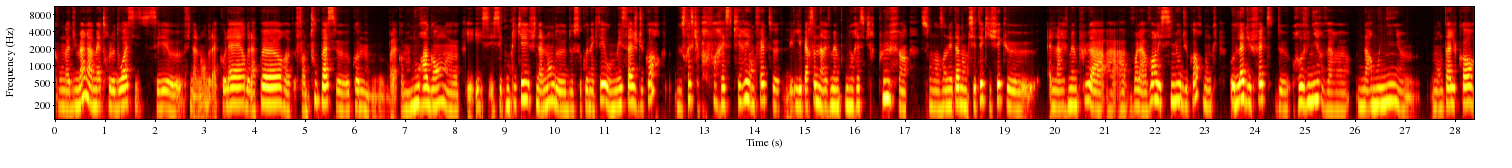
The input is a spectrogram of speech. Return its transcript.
qu'on a du mal à mettre le doigt si c'est euh, finalement de la colère, de la peur. Euh, enfin, tout passe euh, comme voilà comme un ouragan et, c'est compliqué finalement de, se connecter au message du corps. Ne serait-ce que parfois respirer, en fait, les, personnes n'arrivent même ne respirent plus, enfin, sont dans un état d'anxiété qui fait que elles n'arrivent même plus à, voilà, à voir les signaux du corps. Donc, au-delà du fait de revenir vers une harmonie mental, corps,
